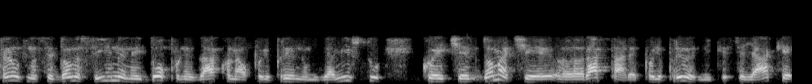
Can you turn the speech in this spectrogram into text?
trenutno se donose izmene i dopune zakona o poljoprivrednom zemljištu koje će domaće e, ratare, poljoprivrednike, seljake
